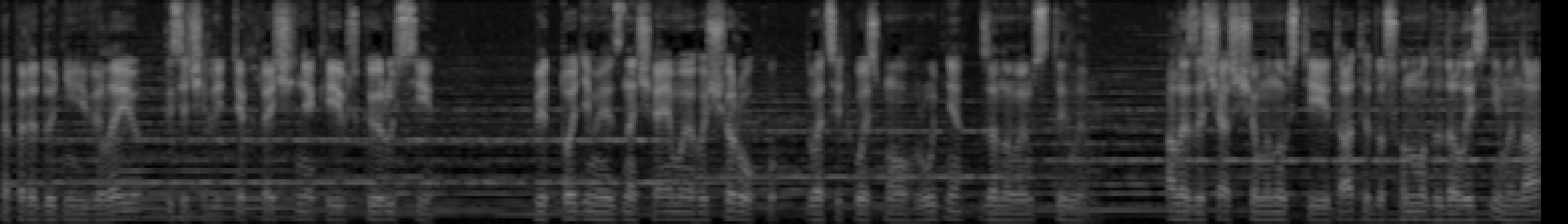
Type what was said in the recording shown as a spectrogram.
напередодні ювілею тисячоліття хрещення Київської Русі. Відтоді ми відзначаємо його щороку, 28 грудня, за новим стилем. Але за час, що минув з тієї дати, до сонму додались імена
